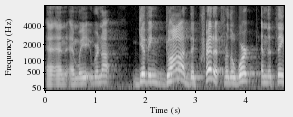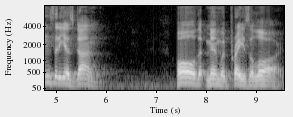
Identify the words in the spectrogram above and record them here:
And, and, and we, we're not giving God the credit for the work and the things that he has done. Oh, that men would praise the Lord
